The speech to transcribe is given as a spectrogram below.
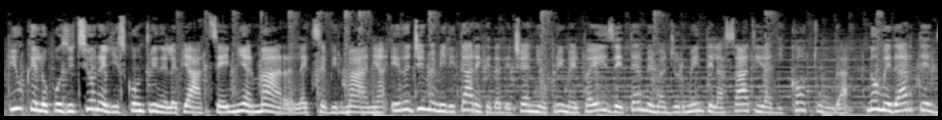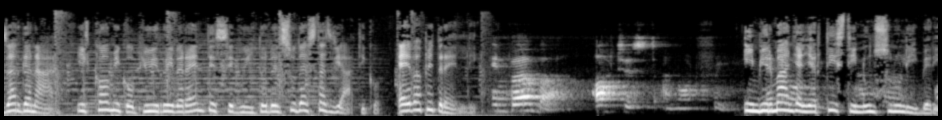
Più che l'opposizione e gli scontri nelle piazze, in Myanmar, l'ex Birmania, il regime militare che da decenni opprime il paese teme maggiormente la satira di Kotura, nome d'arte Zarganar, il comico più irriverente e seguito del sud-est asiatico. Eva Pedrelli. In Burma, artists are not free. In Birmania gli artisti non sono liberi.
